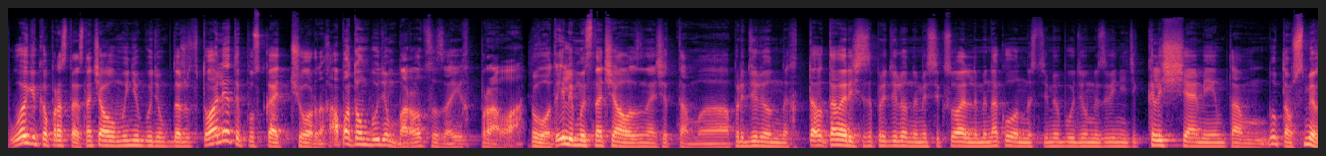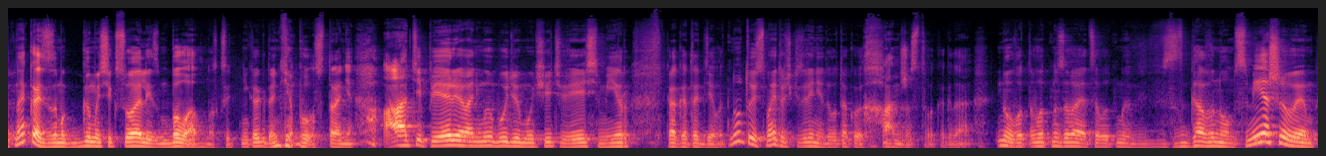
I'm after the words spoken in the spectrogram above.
Логика простая. Сначала мы не будем даже в туалеты пускать черных, а потом будем бороться за их права. Вот. Или мы сначала, значит, там определенных товарищей с определенными сексуальными наклонностями будем, извините, клещами им там, ну там смертная казнь за гомосексуализм была у нас, кстати, никогда не было в стране. А теперь мы будем учить весь мир, как это делать. Ну, то есть, с моей точки зрения, это вот такое ханжество, когда, ну, вот, вот называется, вот мы с говном смешиваем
